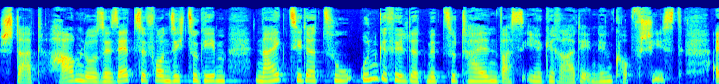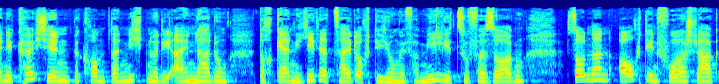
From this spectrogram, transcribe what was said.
Statt harmlose Sätze von sich zu geben, neigt sie dazu, ungefiltert mitzuteilen, was ihr gerade in den Kopf schießt. Eine Köchin bekommt dann nicht nur die Einladung, doch gerne jederzeit auch die junge Familie zu versorgen, sondern auch den Vorschlag,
